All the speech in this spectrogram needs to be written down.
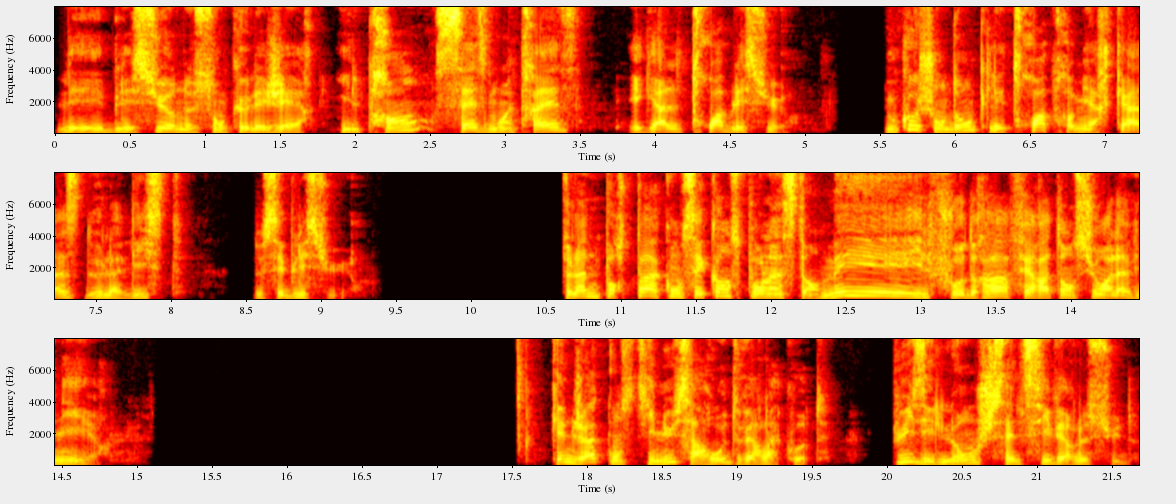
les blessures ne sont que légères. Il prend 16 13 égale 3 blessures. Nous cochons donc les trois premières cases de la liste de ces blessures. Cela ne porte pas à conséquence pour l'instant, mais il faudra faire attention à l'avenir. Kenja continue sa route vers la côte, puis il longe celle-ci vers le sud.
